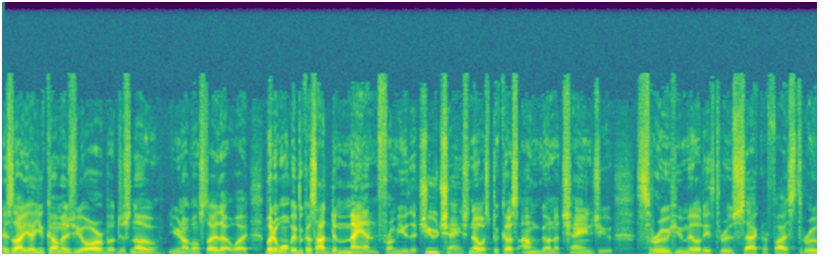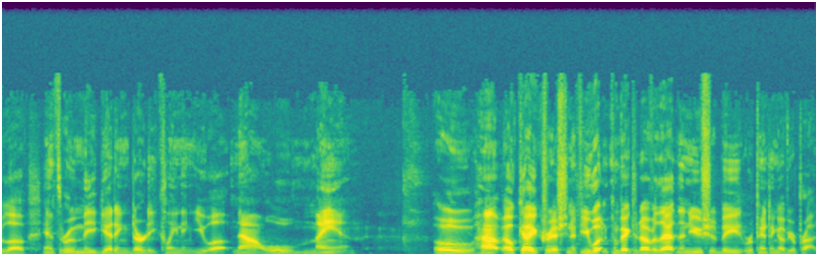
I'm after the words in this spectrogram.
He's like, yeah, you come as you are, but just know you're not going to stay that way. But it won't be because I demand from you that you change. No, it's because I'm going to change you through humility, through sacrifice, through love, and through me getting dirty, cleaning you up. Now, oh man. Oh, how okay, Christian, if you wasn't convicted over that, then you should be repenting of your pride.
